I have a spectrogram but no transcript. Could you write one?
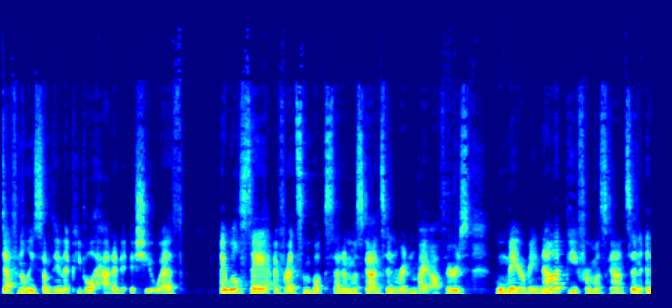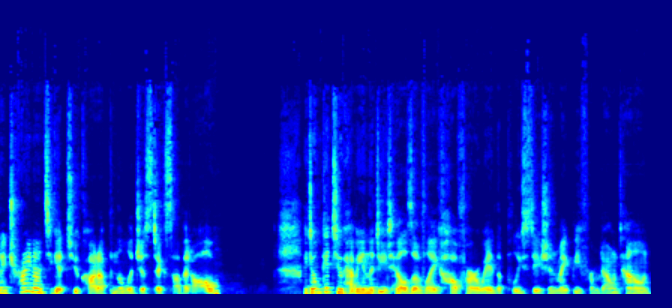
definitely something that people had an issue with. I will say I've read some books set in Wisconsin written by authors who may or may not be from Wisconsin, and I try not to get too caught up in the logistics of it all. I don't get too heavy in the details of like how far away the police station might be from downtown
